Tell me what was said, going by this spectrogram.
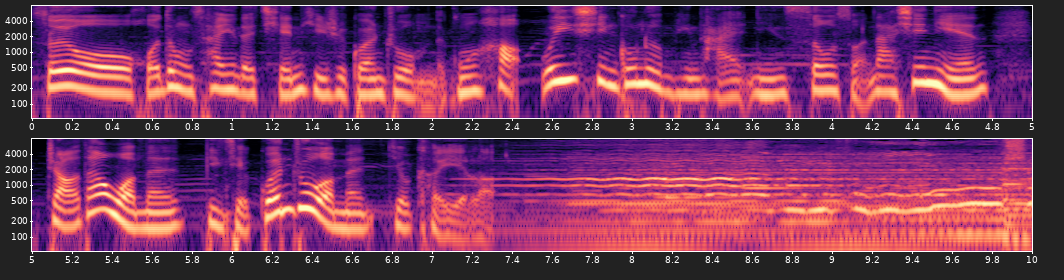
所有活动参与的前提是关注我们的公号，微信公众平平台，您搜索“那些年”，找到我们，并且关注我们就可以了。浮生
